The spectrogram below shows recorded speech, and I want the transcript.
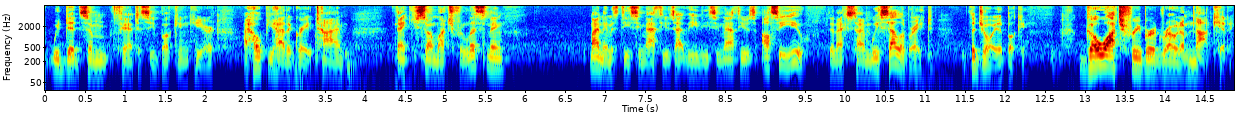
We did some fantasy booking here. I hope you had a great time. Thank you so much for listening. My name is DC Matthews at the DC Matthews. I'll see you the next time we celebrate the joy of booking. Go watch Freebird Road. I'm not kidding.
